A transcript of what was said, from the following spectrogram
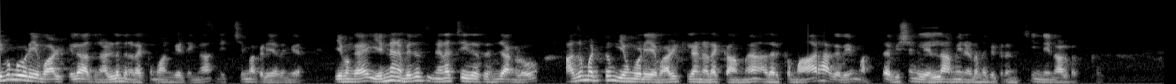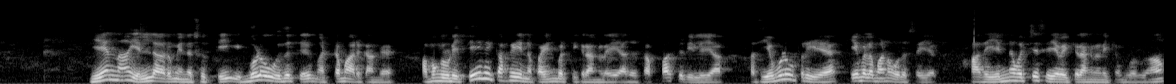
இவங்களுடைய வாழ்க்கையில அது நல்லது நடக்குமான்னு கேட்டீங்கன்னா நிச்சயமா கிடையாதுங்க. இவங்க என்ன விதத்தில் நினைச்சு இதை செஞ்சாங்களோ அது மட்டும் இவங்களுடைய வாழ்க்கையில நடக்காம அதற்கு மாறாகவே மற்ற விஷயங்கள் எல்லாமே நடந்துகிட்டு இருந்துச்சு இன்னை நாள் வரைக்கும். ஏன்னா எல்லாரும் என்னை சுத்தி இவ்வளவு இதுக்கு மட்டமா இருக்காங்க. அவங்களுடைய தேவைக்காக என்னை பயன்படுத்திக்கிறாங்களே அது தப்பா தெரியலையா? அது எவ்வளவு பெரிய கேவலமான ஒரு செயல். அதை என்ன வச்சு செய்ய வைக்கிறாங்கன்னு நினைக்கும் போதுதான்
